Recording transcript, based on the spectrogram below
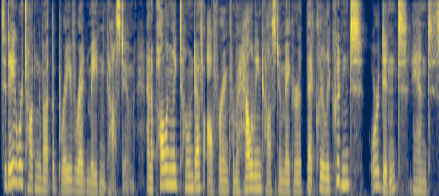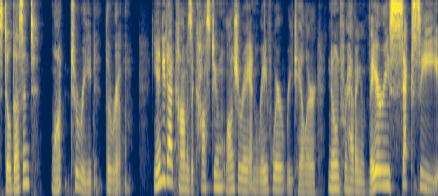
Today, we're talking about the Brave Red Maiden costume, an appallingly tone deaf offering from a Halloween costume maker that clearly couldn't, or didn't, and still doesn't, want to read the room. Yandy.com is a costume, lingerie, and ravewear retailer known for having very sexy,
